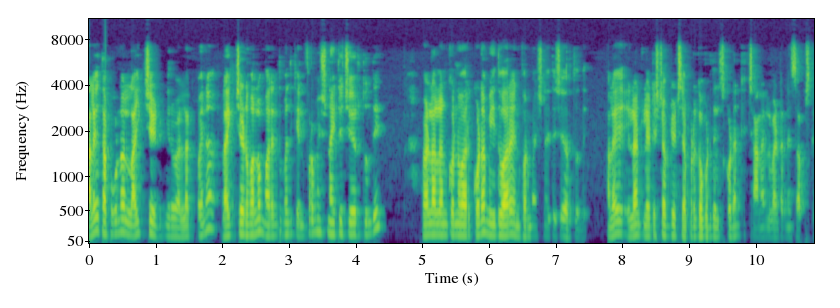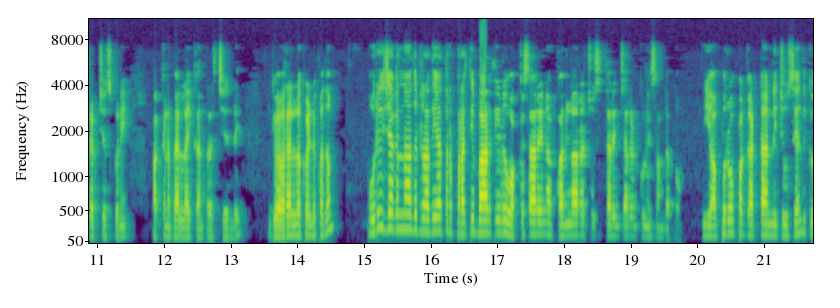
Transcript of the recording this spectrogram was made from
అలాగే తప్పకుండా లైక్ చేయండి. మీరు వెళ్ళకపోయినా లైక్ చేయడం వల్ల మరింత మందికి ఇన్ఫర్మేషన్ అయితే చేరుతుంది. వెళ్ళాలనుకున్న వారికి కూడా మీ ద్వారా ఇన్ఫర్మేషన్ అయితే చేరుతుంది. అలాగే ఇలాంటి లేటెస్ట్ అప్డేట్స్ ఎప్పటికప్పుడు తెలుసుకోవడానికి ఛానల్ వెంటనే సబ్స్క్రైబ్ చేసుకుని పక్కన బెల్ ఐకాన్ ప్రెస్ చేయండి. ఇంక వివరాల్లోకి వెళ్ళిపోదాం పూరి జగన్నాథుడి రథయాత్ర ప్రతి భారతీయుడు ఒక్కసారైనా కనులారా చూసి తరించాలనుకునే సందర్భం. ఈ అపురూప ఘట్టాన్ని చూసేందుకు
